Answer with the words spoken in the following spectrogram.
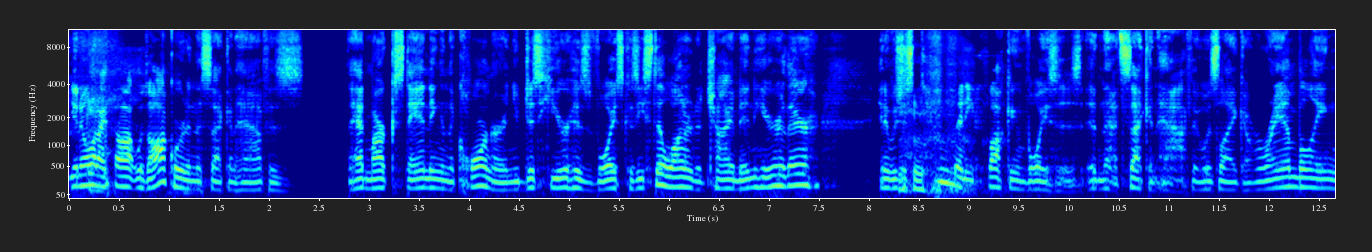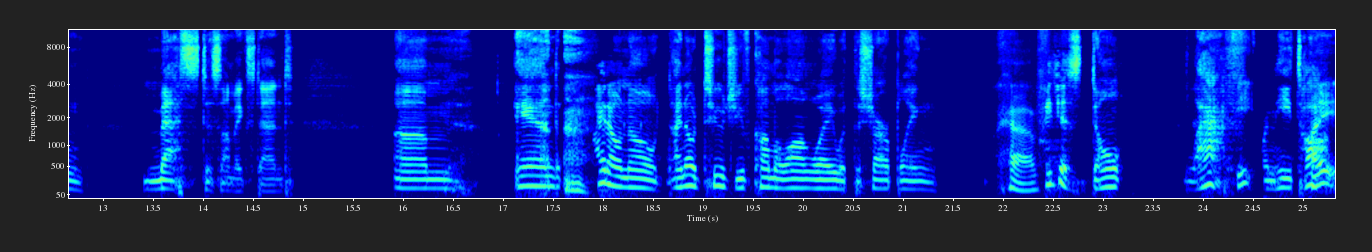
You know what I thought was awkward in the second half is they had Mark standing in the corner and you just hear his voice because he still wanted to chime in here or there. And it was just too many fucking voices in that second half. It was like a rambling mess to some extent. Um, and I don't know. I know Tooch, you've come a long way with the Scharpling. I have. I just don't laugh He- when he talks.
